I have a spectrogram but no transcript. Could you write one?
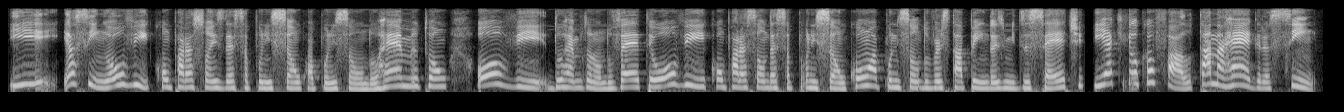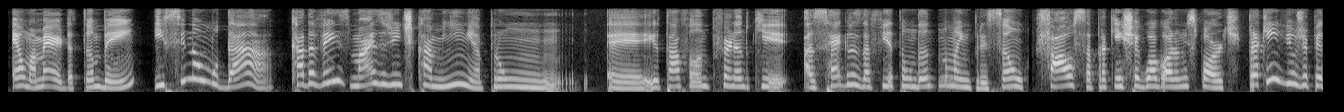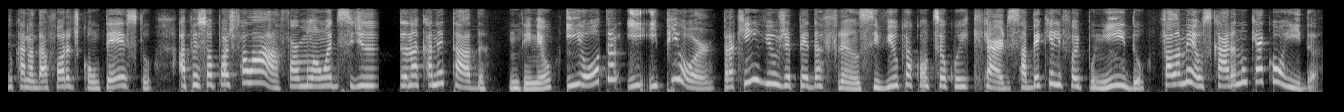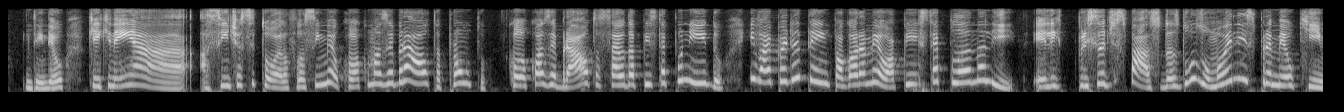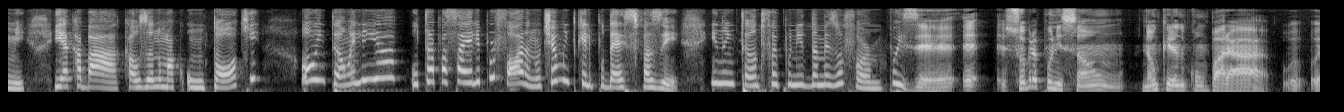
E, assim, houve comparações dessa punição com a punição do Hamilton, houve, do Hamilton não, do Vettel, houve comparação dessa punição com a punição do Verstappen em 2017. E é aquilo que eu falo, tá na regra? Sim. É uma merda? Também. E se não mudar, cada vez mais a gente caminha para um, é, eu tava falando pro Fernando que as regras da FIA estão dando uma impressão falsa para quem chegou agora no esporte. Para quem viu o GP do Canadá fora de contexto, a pessoa pode falar: ah, a Fórmula 1 é decidida na canetada, entendeu? E outra, e, e pior, para quem viu o GP da França e viu o que aconteceu com o Ricardo, saber que ele foi punido, fala, meu, os caras não quer corrida, entendeu? Que que nem a, a Cintia citou, ela falou assim, meu, coloca uma zebra alta, pronto. Colocou a zebra alta, saiu da pista, é punido. E vai perder tempo. Agora, meu, a pista é plana ali. Ele precisa de espaço. Das duas, uma. Ou ele espremer o Kimi e acabar causando uma, um toque, ou então ele ia ultrapassar ele por fora, não tinha muito que ele pudesse fazer. E, no entanto, foi punido da mesma forma. Pois é, é sobre a punição, não querendo comparar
